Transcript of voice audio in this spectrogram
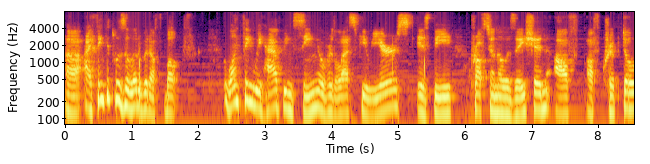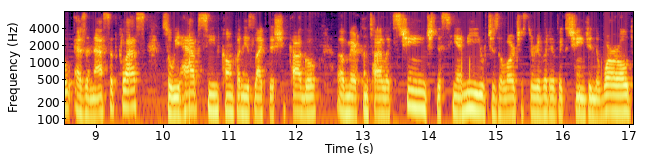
Uh, I think it was a little bit of both. One thing we have been seeing over the last few years is the professionalization of, of crypto as an asset class. So we have seen companies like the Chicago Mercantile Exchange, the CME, which is the largest derivative exchange in the world,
